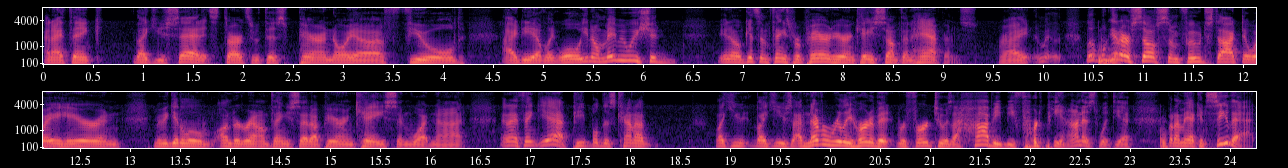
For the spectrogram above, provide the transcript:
And I think, like you said, it starts with this paranoia fueled idea of like, well, you know, maybe we should, you know, get some things prepared here in case something happens. Right? I mean, look, we'll hmm. get ourselves some food stocked away here and maybe get a little underground thing set up here in case and whatnot. And I think, yeah, people just kind of like you like you said, I've never really heard of it referred to as a hobby before to be honest with you. But I mean I can see that.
